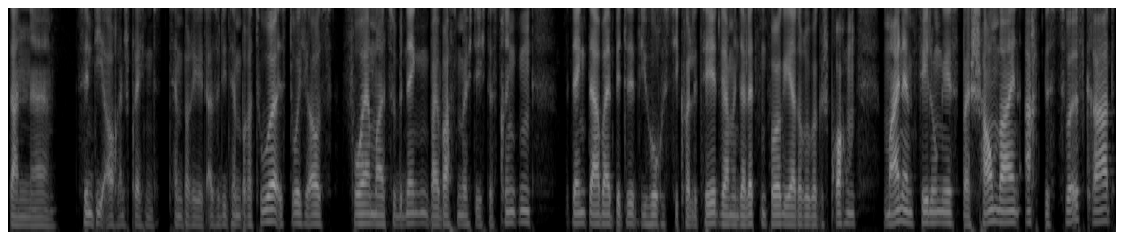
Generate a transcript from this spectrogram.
dann äh, sind die auch entsprechend temperiert. Also die Temperatur ist durchaus vorher mal zu bedenken, bei was möchte ich das trinken. Bedenkt dabei bitte, wie hoch ist die Qualität. Wir haben in der letzten Folge ja darüber gesprochen. Meine Empfehlung ist bei Schaumwein 8 bis 12 Grad,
